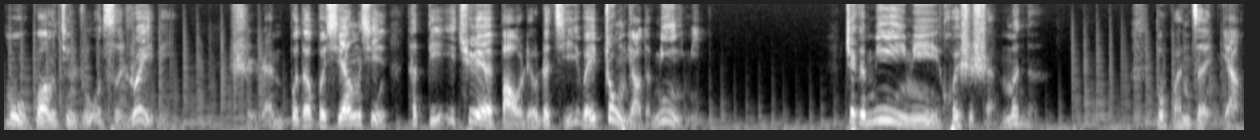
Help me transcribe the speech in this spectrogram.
目光竟如此锐利，使人不得不相信，他的确保留着极为重要的秘密。这个秘密会是什么呢？不管怎样，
